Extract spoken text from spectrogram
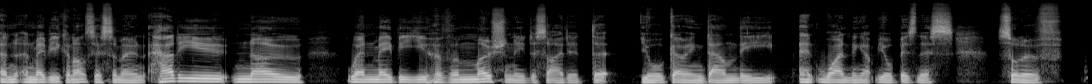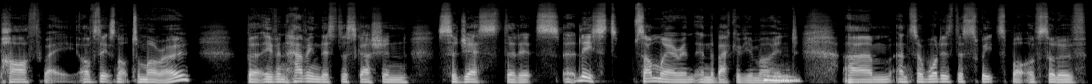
and, and maybe you can answer this, Simone, how do you know when maybe you have emotionally decided that you're going down the and winding up your business sort of pathway. Obviously, it's not tomorrow, but even having this discussion suggests that it's at least somewhere in, in the back of your mind. Mm. Um, and so, what is the sweet spot of sort of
